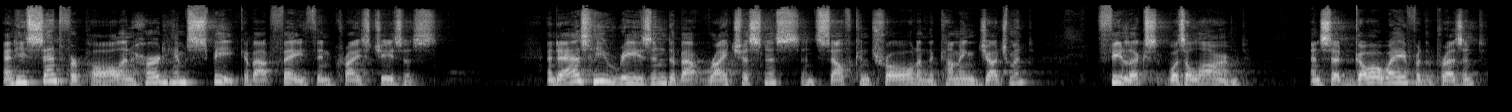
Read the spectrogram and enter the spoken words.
and he sent for Paul and heard him speak about faith in Christ Jesus. And as he reasoned about righteousness and self control and the coming judgment, Felix was alarmed and said, Go away for the present.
